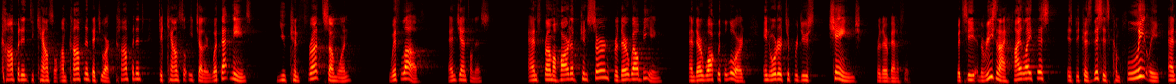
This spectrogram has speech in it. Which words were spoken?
competent to counsel. I'm confident that you are competent to counsel each other. What that means, you confront someone with love and gentleness and from a heart of concern for their well-being and their walk with the Lord in order to produce change for their benefit. But see, the reason I highlight this is because this is completely and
